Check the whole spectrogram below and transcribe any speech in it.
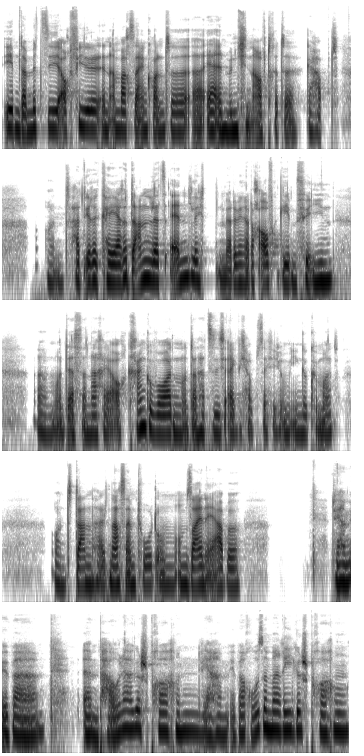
eben, damit sie auch viel in Ambach sein konnte, eher in München Auftritte gehabt und hat ihre Karriere dann letztendlich mehr oder weniger doch aufgegeben für ihn. Ähm, und der ist dann nachher auch krank geworden und dann hat sie sich eigentlich hauptsächlich um ihn gekümmert. Und dann halt nach seinem Tod um, um sein Erbe. Wir haben über ähm, Paula gesprochen, wir haben über Rosemarie gesprochen.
